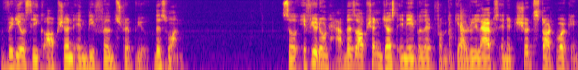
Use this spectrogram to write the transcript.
video seek option in the FilmStrip view, this one. So if you don't have this option, just enable it from the Gallery Labs and it should start working.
